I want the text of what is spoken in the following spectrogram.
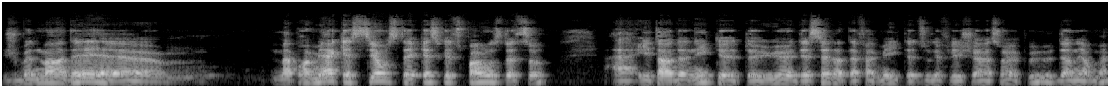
je me demandais euh, ma première question, c'était qu'est-ce que tu penses de ça? étant donné que tu as eu un décès dans ta famille, tu as dû réfléchir à ça un peu dernièrement.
